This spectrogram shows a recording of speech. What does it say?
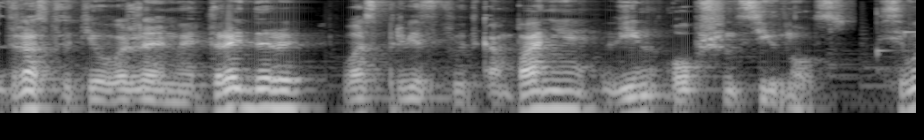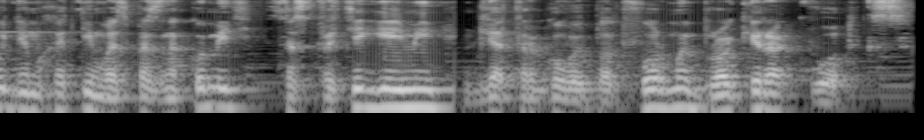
Здравствуйте, уважаемые трейдеры! Вас приветствует компания Win Option Signals. Сегодня мы хотим вас познакомить со стратегиями для торговой платформы брокера Quotex.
